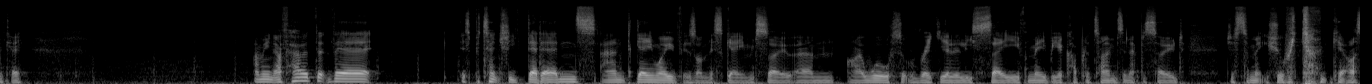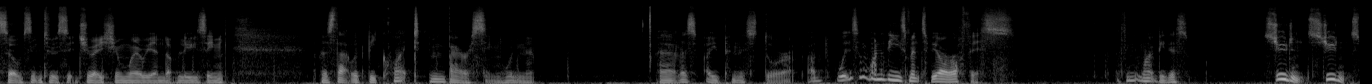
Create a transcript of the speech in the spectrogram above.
Okay. I mean, I've heard that there is potentially dead ends and game overs on this game. So um, I will sort of regularly save maybe a couple of times an episode just to make sure we don't get ourselves into a situation where we end up losing because that would be quite embarrassing, wouldn't it? Uh, let's open this door up. Uh, isn't one of these meant to be our office? I think it might be this. Students, students,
